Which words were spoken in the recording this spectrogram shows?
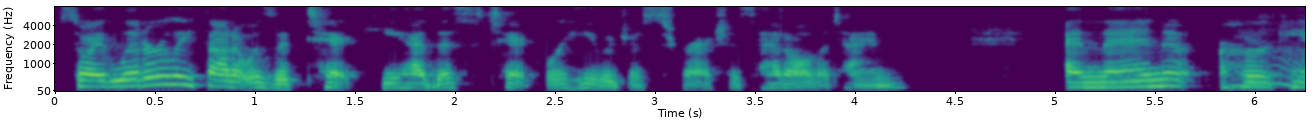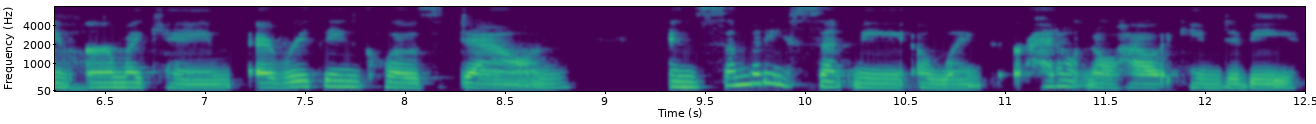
So I literally thought it was a tick. He had this tick where he would just scratch his head all the time. And then Hurricane yeah. Irma came, everything closed down. And somebody sent me a link, or I don't know how it came to be,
